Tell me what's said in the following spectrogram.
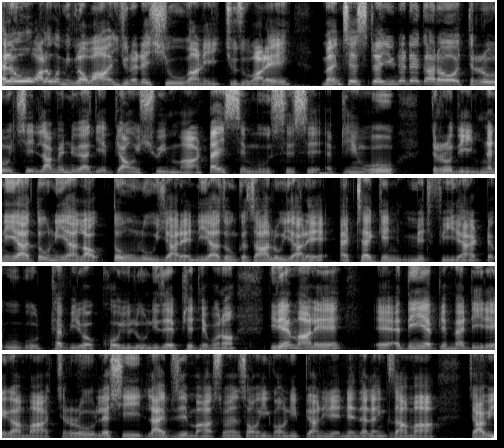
Hello အားလုံးပဲမင်္ဂလာပါ United Show ကနေကြိုဆိုပါရစေ Manchester United ကတော့ကျွန်တော်တို့ရှေ့လာမယ့်နေရာဒီအပြောင်းရွှေ့မှာတိုက်စစ်မှုစစ်စစ်အပြင်ကိုကျွန်တော်တို့ဒီ2နေရာ3နေရာလောက်သုံးလို့ရတဲ့နေရာစုံကစားလို့ရတဲ့ attacking midfielder တဦးကိုထပ်ပြီးတော့ခေါ်ယူလို့နေစေဖြစ်တယ်ပေါ့နော်ဒီထဲမှာလည်းအဲအသင်းရဲ့ပြစ်မှတ်တွေကမှကျွန်တော်တို့လက်ရှိ Leipzig မှာစွမ်းဆောင်ရည်ကောင်းနေပြနေတဲ့ Netherlands ကစားမှာ ဂျာဗီ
